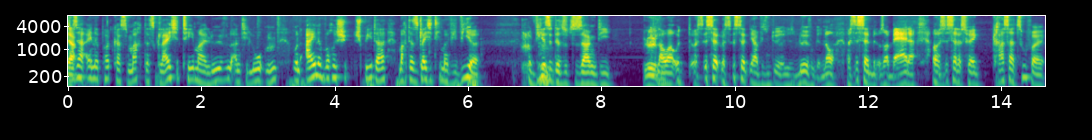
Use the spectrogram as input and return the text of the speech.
Ja. Dieser eine Podcast macht das gleiche Thema Löwen, Antilopen und eine Woche später macht er das gleiche Thema wie wir. Und wir sind dann sozusagen die Löwen. Klauer. Und was ist denn, was ist denn, ja, wir sind, äh, wir sind Löwen, genau. Was ist denn mit unserer Bäder? Aber was ist denn das für ein krasser Zufall?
